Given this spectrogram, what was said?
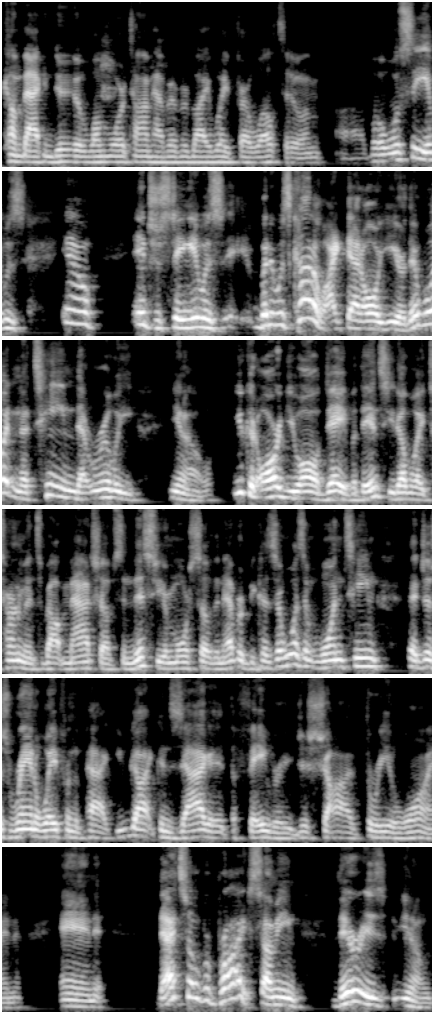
come back and do it one more time, have everybody wave farewell to him. Uh, but we'll see. It was, you know, interesting. It was, but it was kind of like that all year. There wasn't a team that really, you know, you could argue all day, but the NCAA tournament's about matchups, and this year more so than ever because there wasn't one team that just ran away from the pack. You got Gonzaga at the favorite, just shy of three to one, and that's overpriced. I mean, there is, you know,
